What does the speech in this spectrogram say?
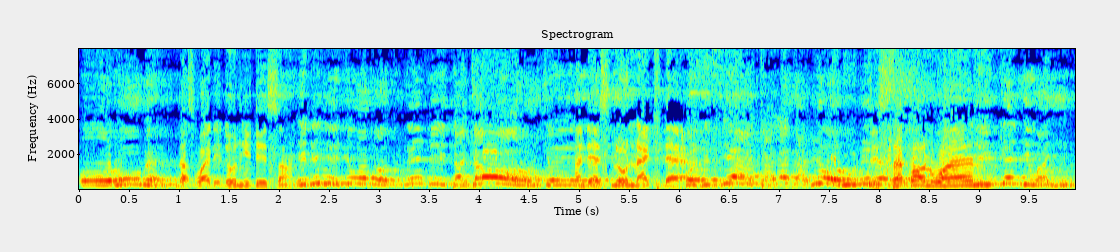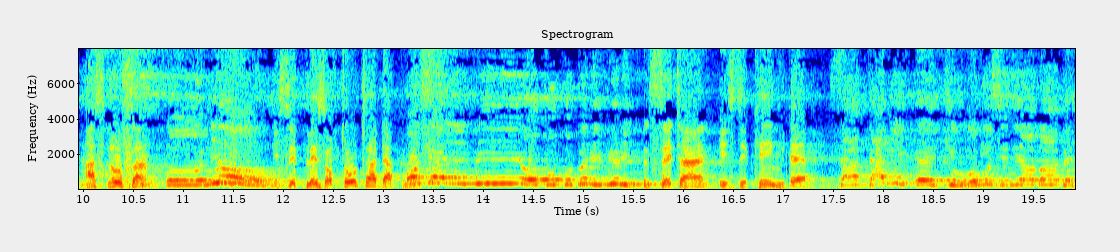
oòrùn bẹ̀. That's why they don't need a sun. ìdí nìyí tí wọn kò ní fi ìtàjà oòrùn ṣe. And there's no night there. sì sí àjálẹ̀ tàbí òru níbẹ̀. The second one has no sun. kò ní oòrùn. It's a place of total darkness. jẹ́ ibi òkùnkùn biribiri. And Satan is the king there. Sàtánì èjù òun sì ní ọba bẹ̀.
